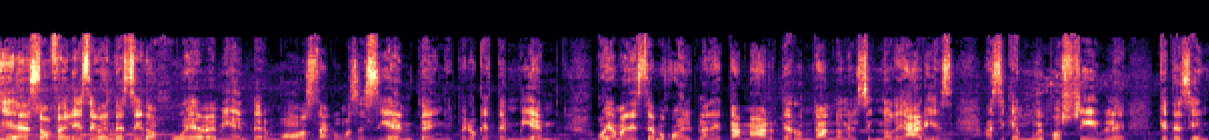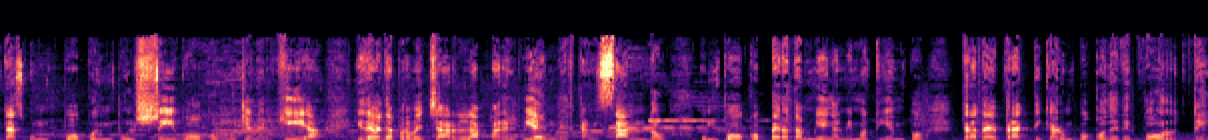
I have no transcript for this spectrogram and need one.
Y eso, feliz y bendecido jueves, mi gente hermosa. ¿Cómo se sienten? Espero que estén bien. Hoy amanecemos con el planeta Marte rondando en el signo de Aries. Así que es muy posible que te sientas un poco impulsivo, con mucha energía. Y debes de aprovecharla para el bien, descansando un poco, pero también al mismo tiempo trata de practicar un poco de deporte.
